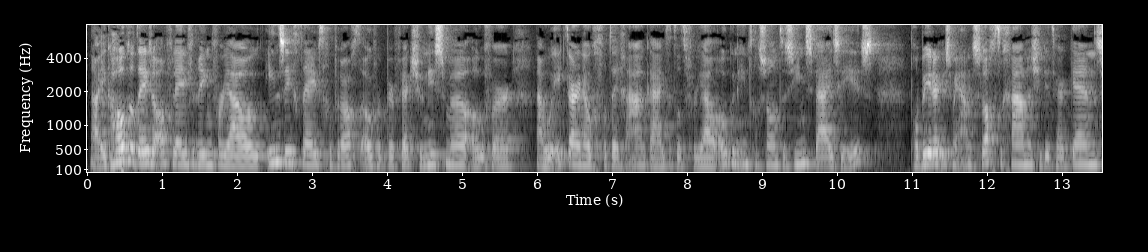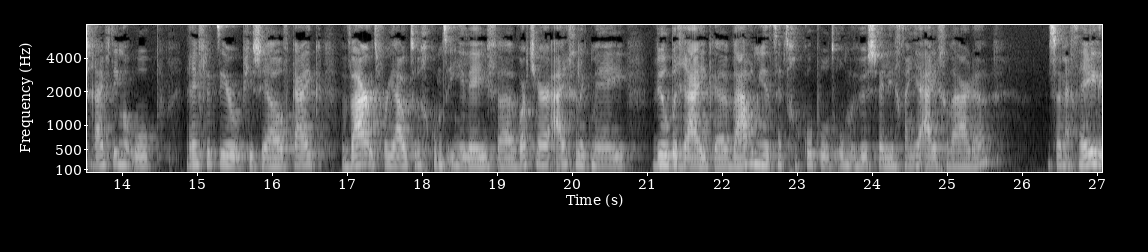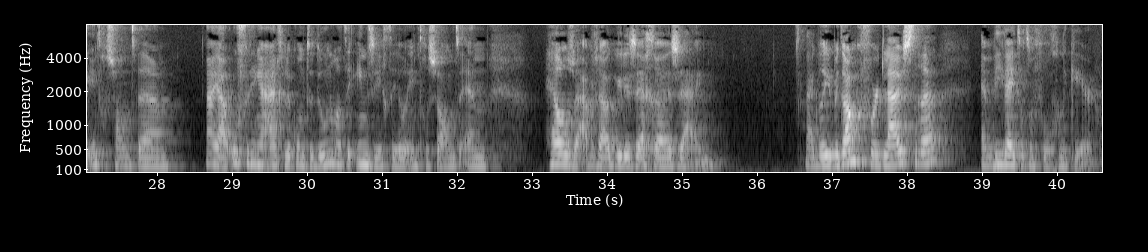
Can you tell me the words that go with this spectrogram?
Nou, ik hoop dat deze aflevering voor jou inzichten heeft gebracht over perfectionisme, over nou, hoe ik daar in elk geval tegenaan kijk, dat dat voor jou ook een interessante zienswijze is. Probeer er eens mee aan de slag te gaan als je dit herkent. Schrijf dingen op. Reflecteer op jezelf. Kijk waar het voor jou terugkomt in je leven. Wat je er eigenlijk mee wil bereiken. Waarom je het hebt gekoppeld onbewust wellicht aan je eigen waarde. Het zijn echt hele interessante nou ja, oefeningen eigenlijk om te doen. Omdat de inzichten heel interessant en helzaam, zou ik willen zeggen, zijn. Nou, ik wil je bedanken voor het luisteren. En wie weet tot een volgende keer.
